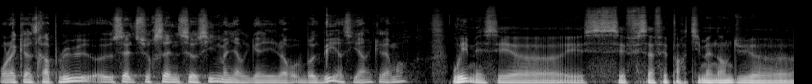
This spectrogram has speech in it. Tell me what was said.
on la cassera plus. Euh, celle sur scène, c'est aussi une manière de gagner leur votre vie, ainsi, hein, clairement. Oui, mais c'est, euh, et c'est, ça fait partie maintenant du, euh,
